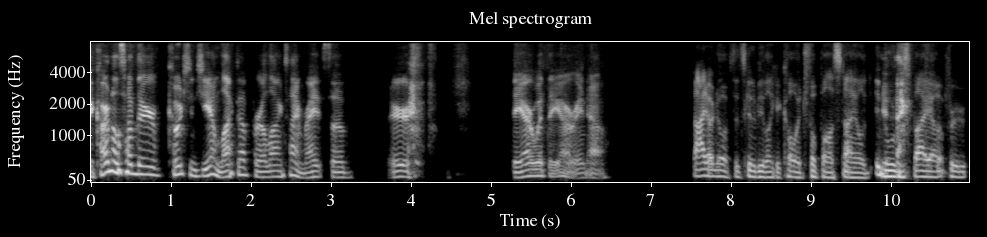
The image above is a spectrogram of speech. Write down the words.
the Cardinals have their coach and GM locked up for a long time, right? So they're they are what they are right now. I don't know if it's going to be like a college football style enormous buyout for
